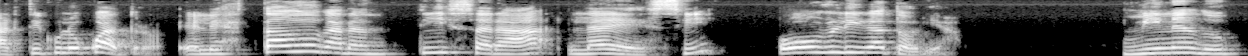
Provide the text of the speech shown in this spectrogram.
Artículo 4. El Estado garantizará la ESI obligatoria. Mineduc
